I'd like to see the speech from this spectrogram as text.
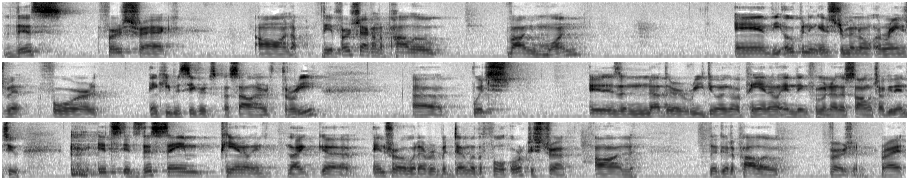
this first track on the first track on Apollo Volume One and the opening instrumental arrangement for In Keeping Secrets of Silent Earth 3, uh, which is another redoing of a piano ending from another song, which I'll get into. It's it's this same piano in, like uh, intro or whatever, but done with a full orchestra on the Good Apollo version, right?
